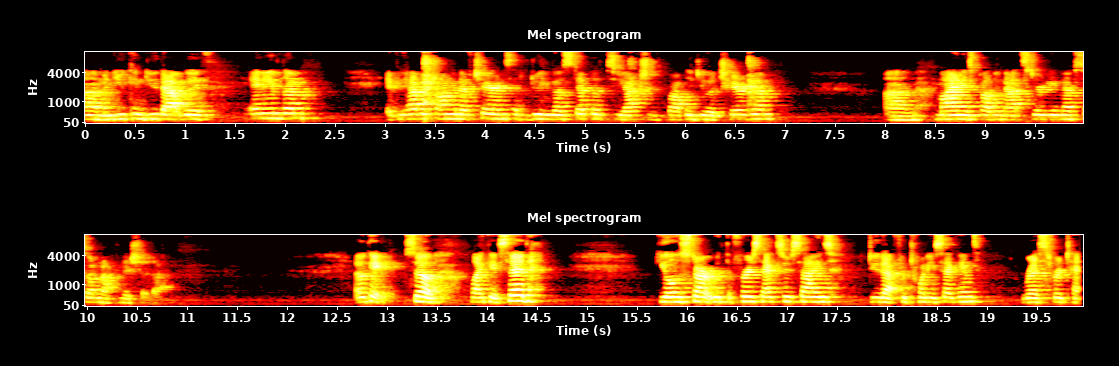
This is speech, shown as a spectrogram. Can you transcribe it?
Um, and you can do that with any of them. If you have a strong enough chair, instead of doing those step ups, you actually probably do a chair jump. Um, mine is probably not sturdy enough, so I'm not going to show that. Okay, so like I said, you'll start with the first exercise, do that for 20 seconds, rest for 10.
